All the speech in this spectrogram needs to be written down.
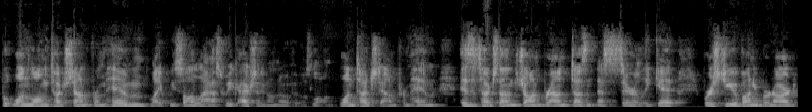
but one long touchdown from him, like we saw last week. Actually, I don't know if it was long. One touchdown from him is a touchdown that John Brown doesn't necessarily get. Whereas Giovani Bernard,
